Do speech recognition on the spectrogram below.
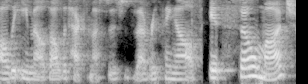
all the emails, all the text messages, everything else. It's so much.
